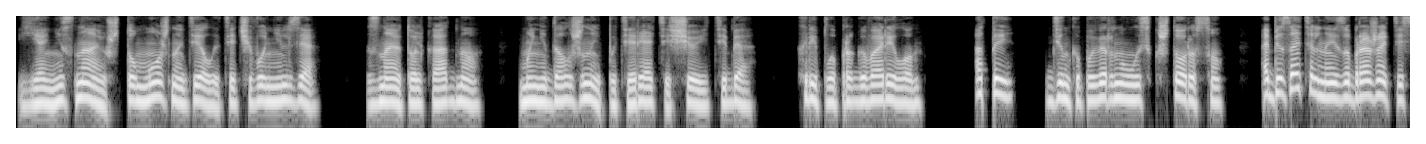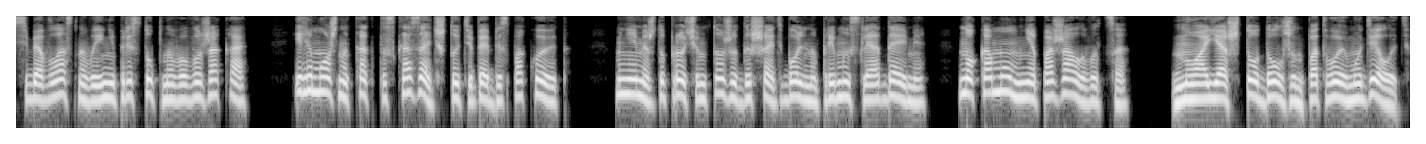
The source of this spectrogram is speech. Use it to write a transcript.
«Я не знаю, что можно делать, а чего нельзя. Знаю только одно. Мы не должны потерять еще и тебя», — хрипло проговорил он. «А ты?» — Динка повернулась к Шторосу. «Обязательно изображать из себя властного и неприступного вожака? Или можно как-то сказать, что тебя беспокоит? Мне, между прочим, тоже дышать больно при мысли о Дайме. Но кому мне пожаловаться?» «Ну а я что должен, по-твоему, делать?»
